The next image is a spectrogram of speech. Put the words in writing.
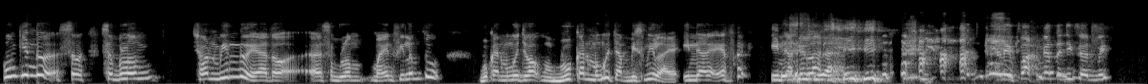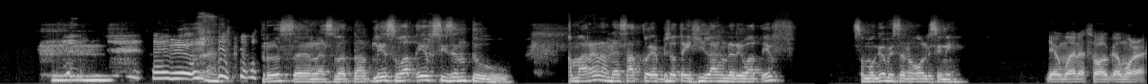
mungkin tuh se- sebelum Sean Bean tuh ya atau eh, sebelum main film tuh bukan mengucap bukan mengucap bismillah ya. Indah apa? Innalillah. Aneh banget anjing Sean Bean. Aduh. Terus uh, last but not least, What If Season 2. Kemarin ada satu episode yang hilang dari What If. Semoga bisa nongol di sini. Yang mana soal Gamora?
